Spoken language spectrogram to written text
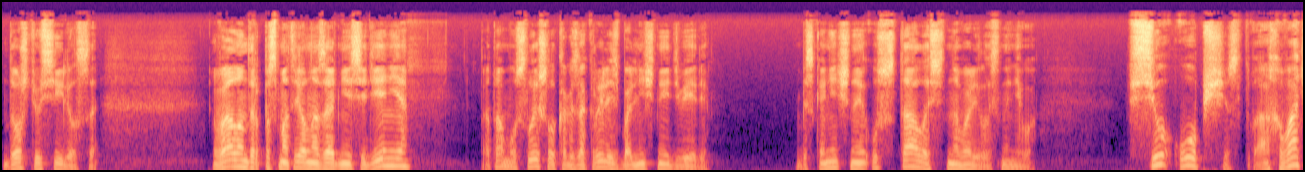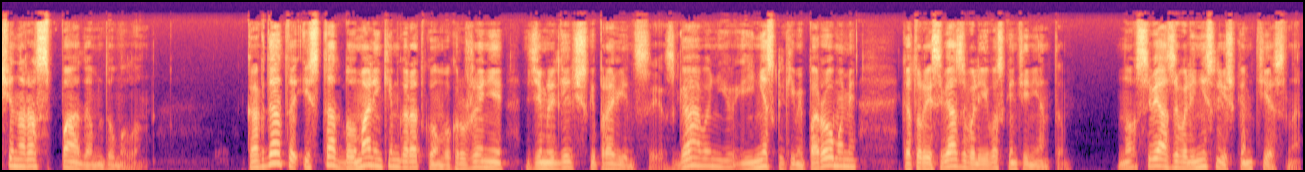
Дождь усилился. Валандер посмотрел на заднее сиденье Потом услышал, как закрылись больничные двери. Бесконечная усталость навалилась на него. «Все общество охвачено распадом», — думал он. Когда-то Истат был маленьким городком в окружении земледельческой провинции, с гаванью и несколькими паромами, которые связывали его с континентом. Но связывали не слишком тесно.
